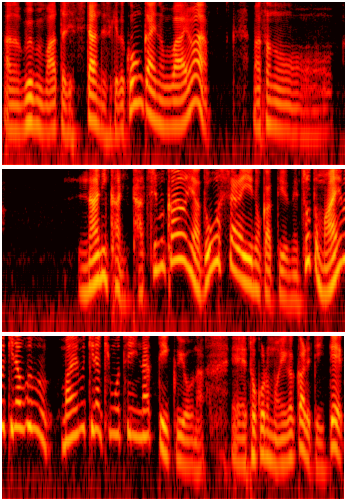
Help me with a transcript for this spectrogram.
あの部分もあったりしたんですけど、今回の場合は、まあ、その何かに立ち向かうにはどうしたらいいのかっていうね、ちょっと前向きな部分、前向きな気持ちになっていくような、えー、ところも描かれていて、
